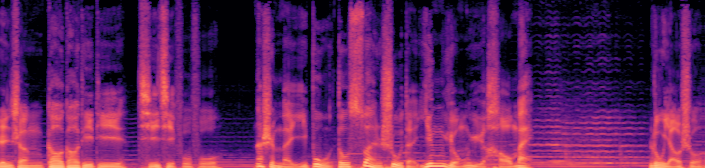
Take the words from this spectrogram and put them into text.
人生高高低低，起起伏伏，那是每一步都算数的英勇与豪迈。”路遥说：“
